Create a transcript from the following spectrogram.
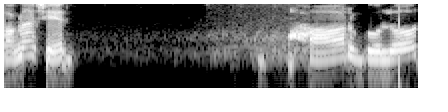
ভগ্নাংশের হরগুলোর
